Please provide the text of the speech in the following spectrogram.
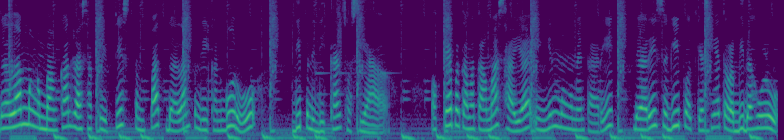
dalam mengembangkan rasa kritis tempat dalam pendidikan guru di pendidikan sosial. Oke, pertama-tama saya ingin mengomentari dari segi podcastnya terlebih dahulu.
